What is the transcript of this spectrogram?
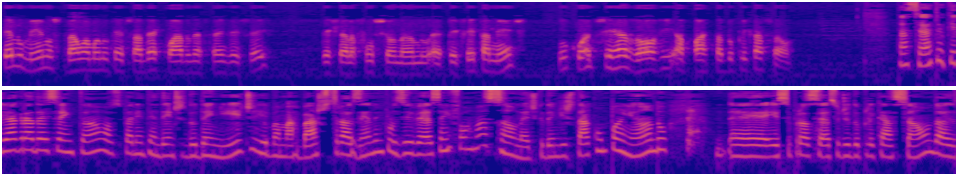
pelo menos dar uma manutenção adequada nessa 316, deixar ela funcionando é, perfeitamente, enquanto se resolve a parte da duplicação. Tá certo. Eu queria agradecer então ao superintendente do DENIT, Ribamar Baixos, trazendo inclusive essa informação, né, de que o DENIT está acompanhando é, esse processo de duplicação das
